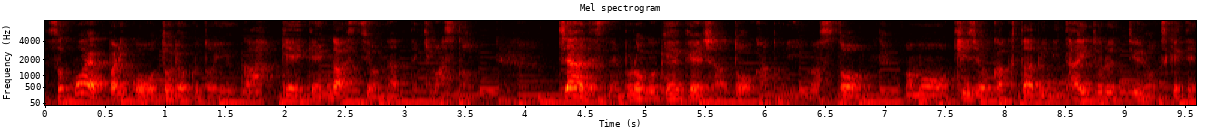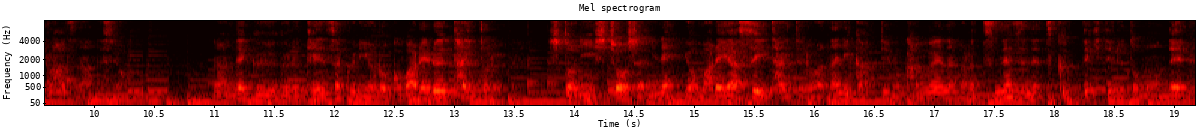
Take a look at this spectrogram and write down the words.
そこはやっぱりこう努力というか経験が必要になってきますと。じゃあですね、ブログ経験者はどうかと言いますと、まあ、もう記事を書くたびにタイトルっていうのをつけているはずなんですよ。なんで Google 検索に喜ばれるタイトル。人に視聴者にね読まれやすいタイトルは何かっていうのを考えながら常々作ってきてると思うんで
